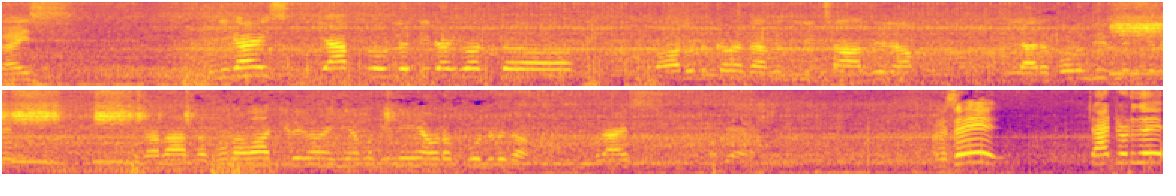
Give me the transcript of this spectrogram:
ഗൈസ് ഇനി ഗൈസ് ഗ്യാപ്പ് റോഡിലെത്തിയിട്ട് അടുത്ത കാർഡ് എടുക്കണം കാരണം ഇതിൽ ചാർജ് ഇല്ല എല്ലാവരും ഫോണും തിരിഞ്ഞിരിക്കണേ കാരണം ഫോൺ ബാക്കി എടുക്കണം ഇനി നമുക്ക് ഇനി അവിടെ പോയിട്ട് എടുക്കാം ഗൈസ് ഓക്കെ ടാറ്റ എടുത്തേ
